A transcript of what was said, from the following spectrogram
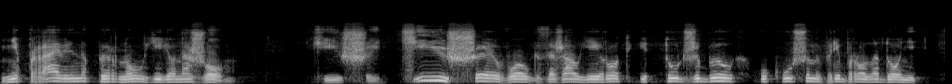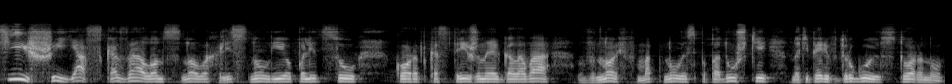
неправильно пырнул ее ножом. «Тише, тише!» — волк зажал ей рот и тут же был укушен в ребро ладони. «Тише!» — я сказал, он снова хлестнул ее по лицу. Коротко стриженная голова вновь мотнулась по подушке, но теперь в другую сторону.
